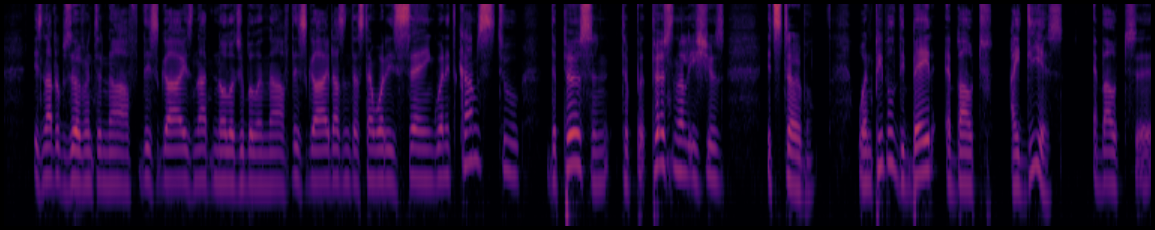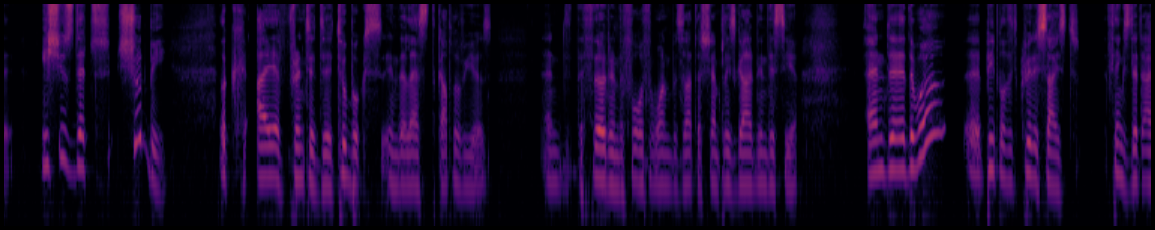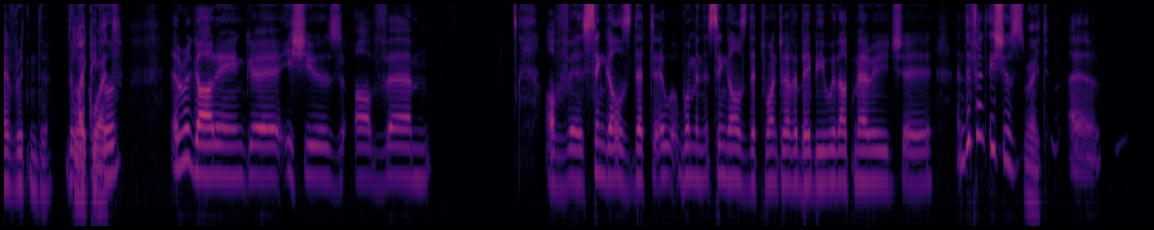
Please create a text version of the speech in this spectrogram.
is not observant enough, this guy is not knowledgeable enough, this guy doesn't understand what he's saying, when it comes to the person, to personal issues, it's terrible. When people debate about ideas, about uh, issues that should be Look, I have printed uh, two books in the last couple of years, and the third and the fourth one, B'ezrat Hashem, please God, in this year. And uh, there were uh, people that criticized things that I have written there. There Like people what? uh, regarding uh, issues of. Um, of uh, singles that uh, women singles that want to have a baby without marriage uh, and different issues Right. uh,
